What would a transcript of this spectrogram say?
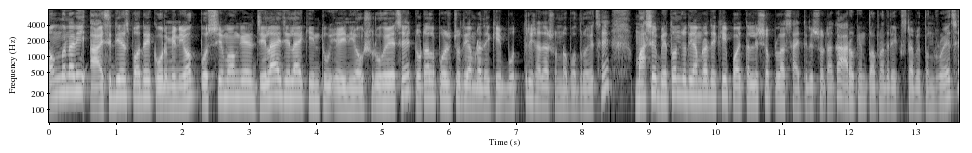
অঙ্গনারী আইসিডিএস পদে কর্মী নিয়োগ। পশ্চিমবঙ্গের জেলায় জেলায় কিন্তু এই নিয়োগ শুরু হয়েছে। টোটাল পোস্ট যদি আমরা দেখি, বত্রিশ হাজার শূন্যপদ রয়েছে। মাসে বেতন যদি আমরা দেখি, পঁয়তাল্লিশশো প্লাস সাঁত্রিশশো টাকা। আরও কিন্তু আপনাদের এক্সট্রা বেতন রয়েছে।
